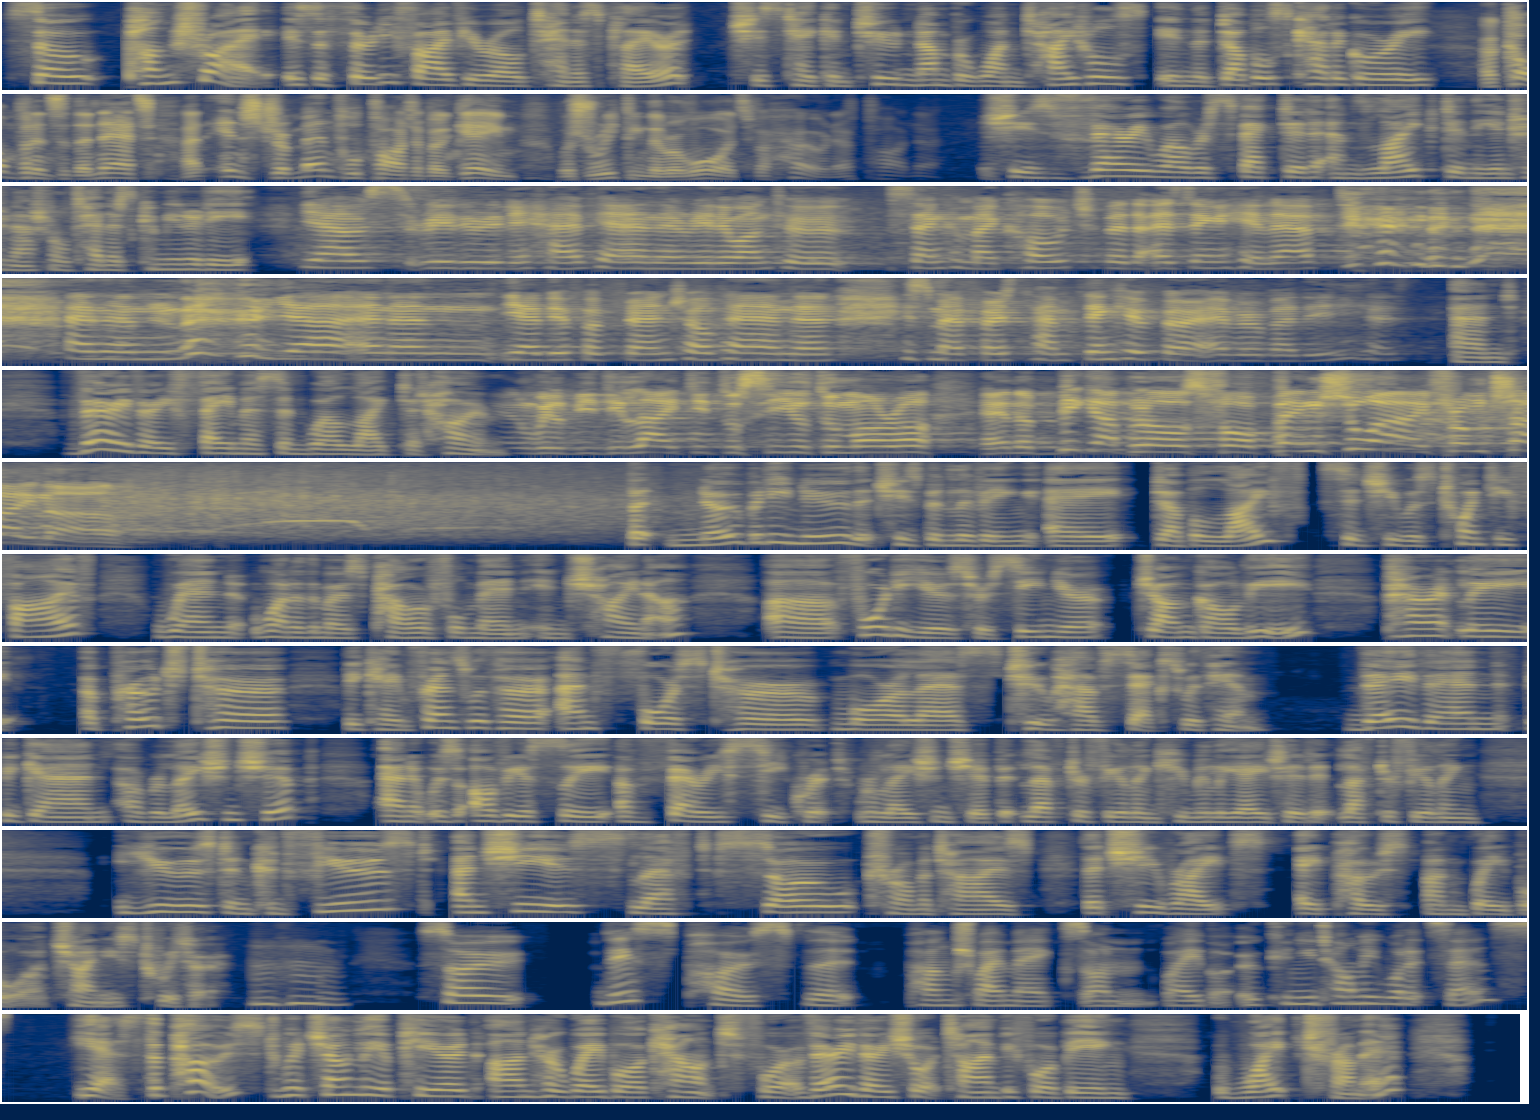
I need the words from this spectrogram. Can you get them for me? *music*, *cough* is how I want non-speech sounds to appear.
So, Peng Shuai is a 35 year old tennis player. She's taken two number one titles in the doubles category. Her confidence at the net, an instrumental part of her game, was reaping the rewards for her and her partner. She's very well respected and liked in the international tennis community. Yeah, I was really, really happy and I really want to thank my coach, but I think he left. *laughs* and then, *laughs* yeah, and then, yeah, before French Open, and then it's my first time. Thank you for everybody. Yes. And very, very famous and well liked at home. And we'll be delighted to see you tomorrow. And a big applause for Peng Shuai from China. But nobody knew that she's been living a double life since she was 25 when one of the most powerful men in China, uh, 40 years her senior, Zhang Gaoli, apparently approached her, became friends with her, and forced her more or less to have sex with him. They then began a relationship. And it was obviously a very secret relationship. It left her feeling humiliated. It left her feeling used and confused. And she is left so traumatized that she writes a post on Weibo, Chinese Twitter. Mm-hmm. So, this post that Peng Shuai makes on Weibo, can you tell me what it says? Yes, the post, which only appeared on her Weibo account for a very, very short time before being wiped from it,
